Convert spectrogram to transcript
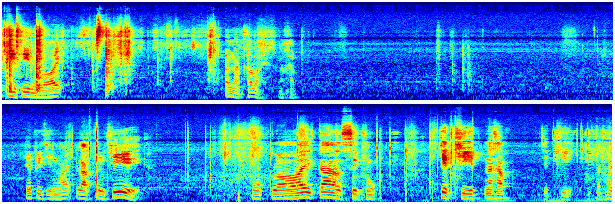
FPT หนึ่งร้อยน้ำหนักเท่าไหร่นะครับ FPT น้อย หลักอยู่ที่ หกร้อยเก้าสิบหกเจ็ดขีดนะครับเจ็ดขีดจำไว้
